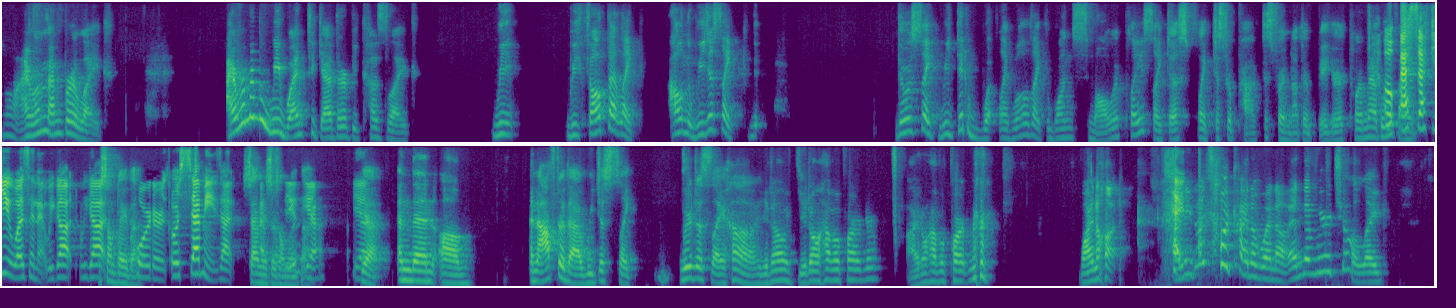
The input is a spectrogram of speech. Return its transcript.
Oh, I remember like I remember we went together because like we we felt that like I don't know, we just like there was like we did what like well like one smaller place like just like just for practice for another bigger tournament Oh, SFU, wasn't it? We got we got something like quarters or semis at semis or something like that Yeah. yeah. Yeah. and then um and after that we just like we're just like huh you know you don't have a partner I don't have a partner why not I think that's how it kind of went out. And then we were chill. Like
